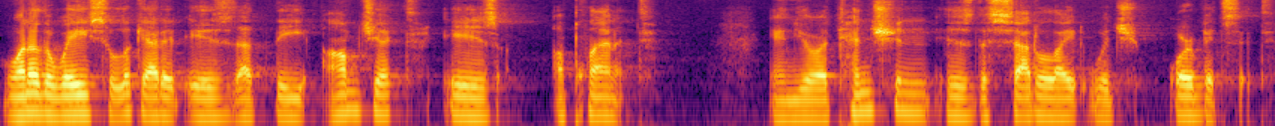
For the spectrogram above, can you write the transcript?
One of the ways to look at it is that the object is a planet, and your attention is the satellite which orbits it.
